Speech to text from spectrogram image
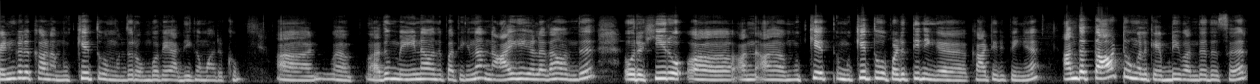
பெண்களுக்கான முக்கியத்துவம் வந்து ரொம்பவே அதிகமா இருக்கும். அதுவும் மெயினாக வந்து பார்த்தீங்கன்னா நாயகிகளை தான் வந்து ஒரு ஹீரோ அந்த முக்கிய முக்கியத்துவப்படுத்தி நீங்க காட்டியிருப்பீங்க. அந்த தாட் உங்களுக்கு எப்படி வந்தது சார்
